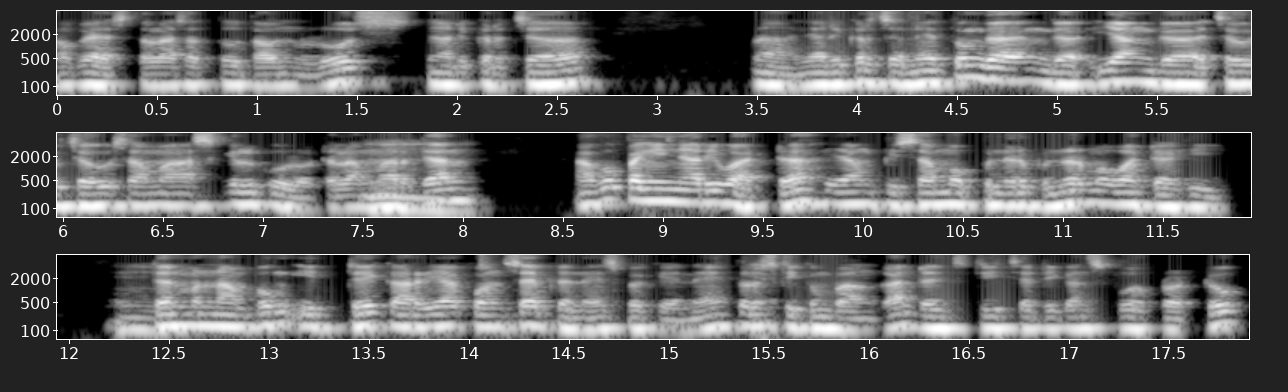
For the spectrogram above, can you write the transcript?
Oke, setelah satu tahun lulus nyari kerja. Nah, nyari kerjanya itu enggak enggak yang enggak jauh-jauh sama skillku loh. Dalam Hmm. artian aku pengen nyari wadah yang bisa mau benar-benar mewadahi Hmm. dan menampung ide, karya, konsep dan lain sebagainya, terus dikembangkan dan dijadikan sebuah produk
